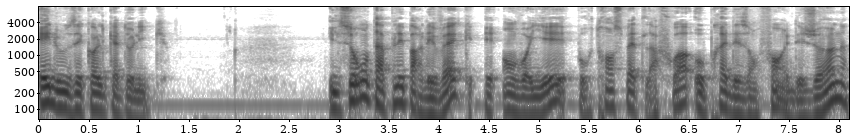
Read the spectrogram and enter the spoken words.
et de nos écoles catholiques. Ils seront appelés par l'évêque et envoyés pour transmettre la foi auprès des enfants et des jeunes,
